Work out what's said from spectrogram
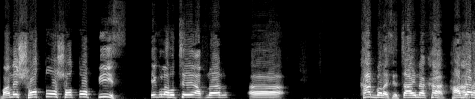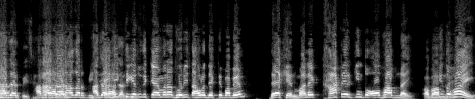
মানে শত শত পিস এগুলা হচ্ছে আপনার খাট বানাইছে চায়না খাট। হাজার আচ্ছা। হাজার piece, হাজার হাজার হাজার- হাজার পিস হাজার থেকে যদি ক্যামেরা ধরি তাহলে দেখতে পাবেন দেখেন মানে খাটের কিন্তু অভাব নাই। অভাব কিন্তু ভাই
